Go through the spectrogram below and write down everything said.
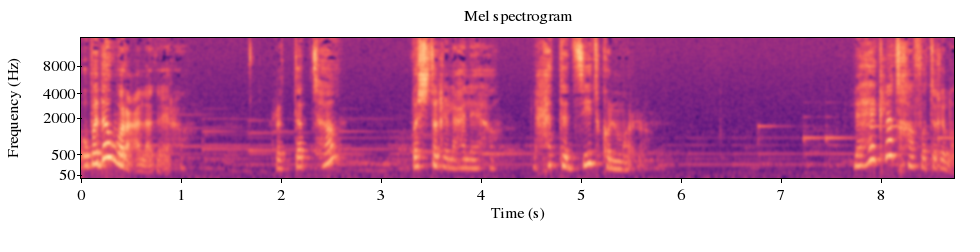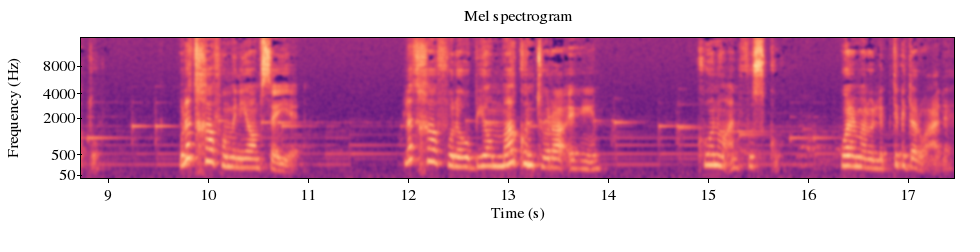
وبدور على غيرها. رتبتها بشتغل عليها لحتى تزيد كل مرة. لهيك لا تخافوا تغلطوا. ولا تخافوا من يوم سيء. لا تخافوا لو بيوم ما كنتوا رائعين. كونوا أنفسكم واعملوا اللي بتقدروا عليه.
